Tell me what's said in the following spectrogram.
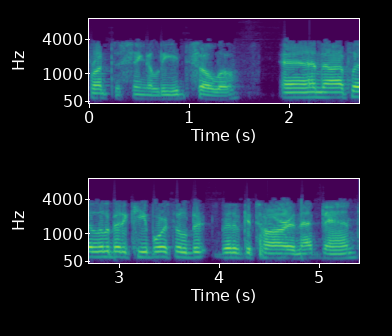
front to sing a lead solo. And uh, I play a little bit of keyboards, a little bit, bit of guitar in that band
